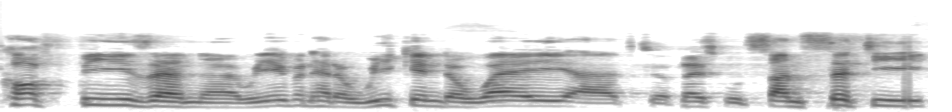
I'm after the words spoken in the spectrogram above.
coffees and uh, we even had a weekend away uh, to a place called Sun City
